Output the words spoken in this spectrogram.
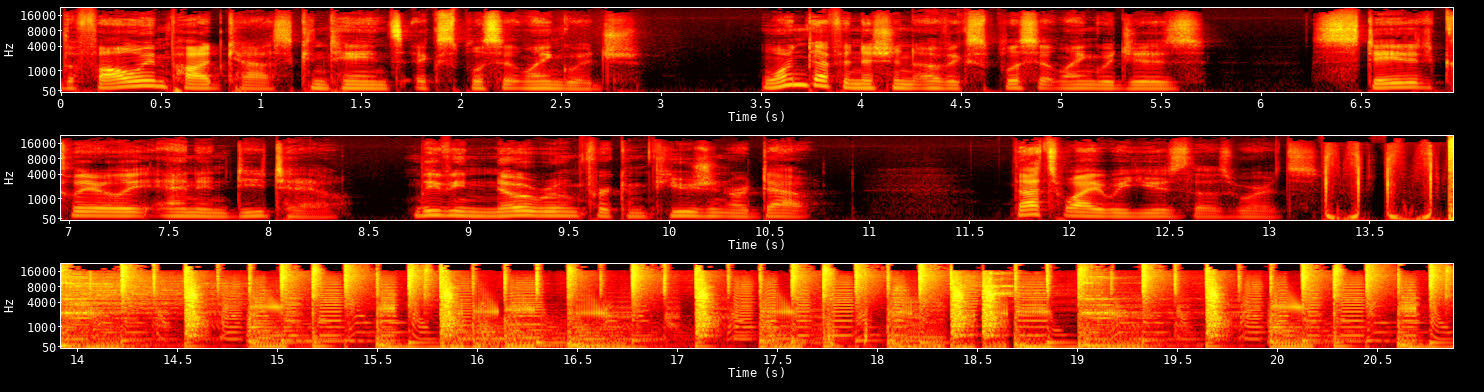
The following podcast contains explicit language. One definition of explicit language is stated clearly and in detail, leaving no room for confusion or doubt. That's why we use those words.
